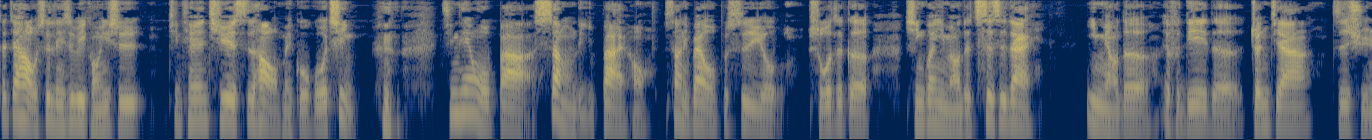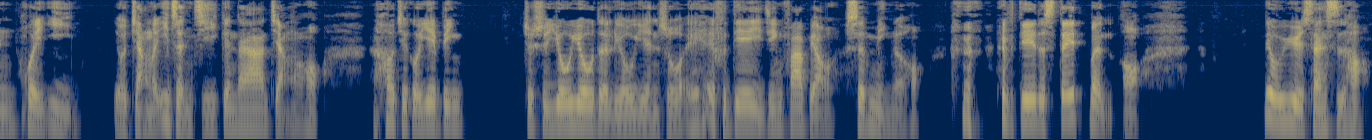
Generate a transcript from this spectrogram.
大家好，我是林氏璧孔医师。今天七月四号，美国国庆。今天我把上礼拜哈，上礼拜我不是有说这个新冠疫苗的次世代疫苗的 FDA 的专家咨询会议，有讲了一整集跟大家讲了哈。然后结果叶斌就是悠悠的留言说：“哎，FDA 已经发表声明了哈，FDA 的 statement 哦，六月三十号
